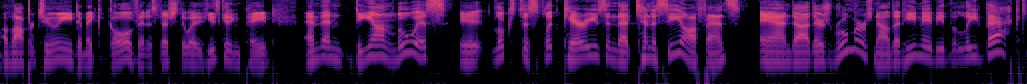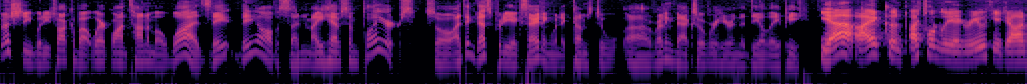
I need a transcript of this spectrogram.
of opportunity to make a go of it, especially the way that he's getting paid. And then Dion Lewis, it looks to split carries in that Tennessee offense, and uh, there's rumors now that he may be the lead back, especially when you talk about where Guantanamo was. They they all of a sudden might have some players, so I think that's pretty exciting when it comes to uh, running backs over here in the DLAP. Yeah, I could, I totally agree with you, John.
